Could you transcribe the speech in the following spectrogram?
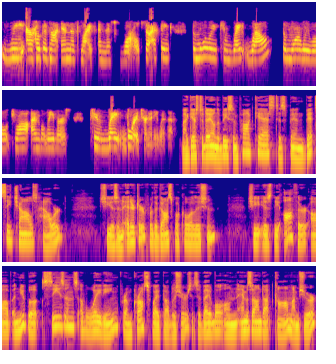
we, our hope is not in this life and this world. So I think the more we can wait well, the more we will draw unbelievers to wait for eternity with us. My guest today on the Beeson podcast has been Betsy Childs Howard. She is an editor for the Gospel Coalition. She is the author of a new book, Seasons of Waiting, from Crossway Publishers. It's available on Amazon.com, I'm sure.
